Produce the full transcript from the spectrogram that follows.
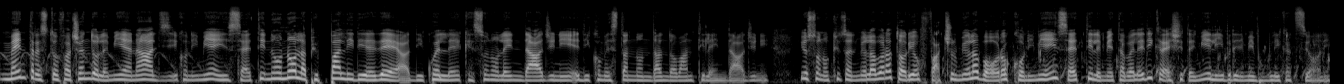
mentre sto facendo le mie analisi con i miei insetti, non ho la più pallida idea di quelle che sono le indagini e di come stanno andando avanti le indagini. Io sono chiusa nel mio laboratorio, faccio il mio lavoro con i miei insetti, le mie tabelle di crescita, i miei libri, le mie pubblicazioni.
